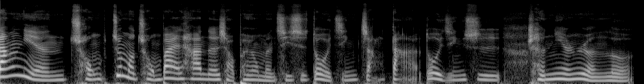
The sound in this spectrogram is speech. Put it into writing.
当年崇这么崇拜他的小朋友们，其实都已经长大了，都已经是成年人了，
